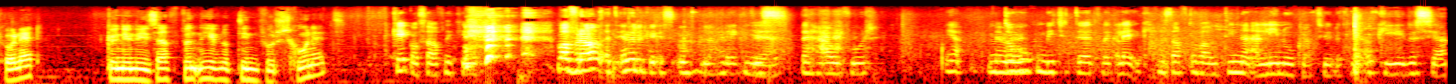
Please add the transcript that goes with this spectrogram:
Schoonheid. kunnen jullie jezelf punten geven op 10 voor schoonheid? Kijk onszelf een keer. Maar vooral het innerlijke is ook belangrijk. Dus Ja. daar gaan we voor. Ja. Maar toch ook een beetje. Allee, ik geef mezelf toch wel een 10 en alleen ook natuurlijk. Ja. Oké, dus ja.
